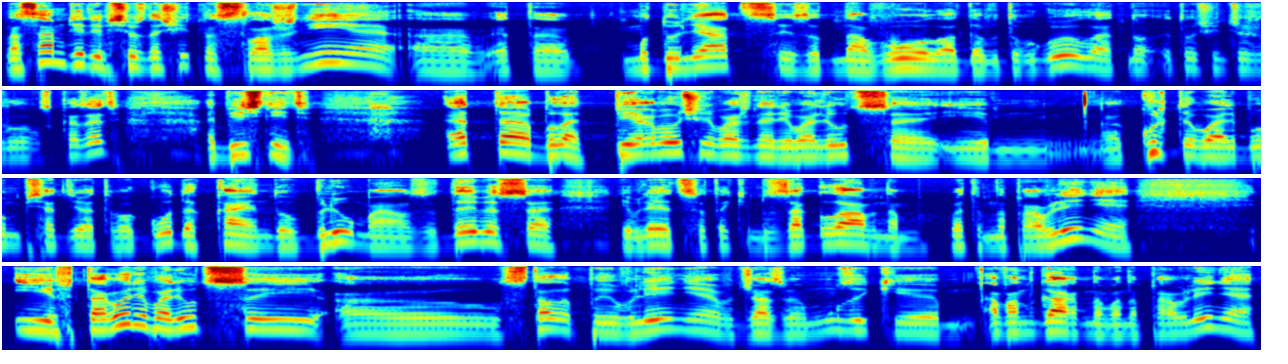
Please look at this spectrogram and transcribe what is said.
На самом деле все значительно сложнее. А, это модуляция из одного лада в другой лад, но это очень тяжело сказать, объяснить. Это была первая очень важная революция, и культовый альбом 59 года «Kind of Blue» Майлза Дэвиса является таким заглавным в этом направлении. И второй революцией э, стало появление в джазовой музыке авангардного направления,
